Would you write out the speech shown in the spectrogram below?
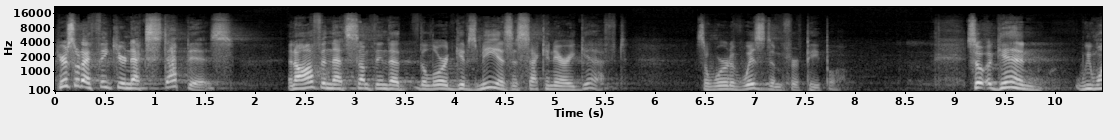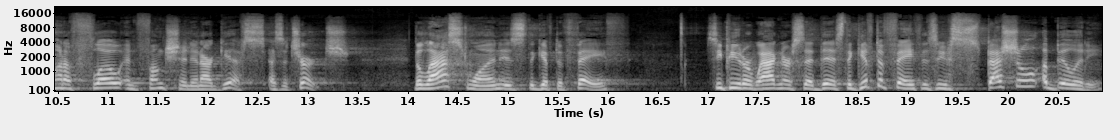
here's what I think your next step is. And often that's something that the Lord gives me as a secondary gift. It's a word of wisdom for people. So again, we want to flow and function in our gifts as a church. The last one is the gift of faith. C. Peter Wagner said this The gift of faith is a special ability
